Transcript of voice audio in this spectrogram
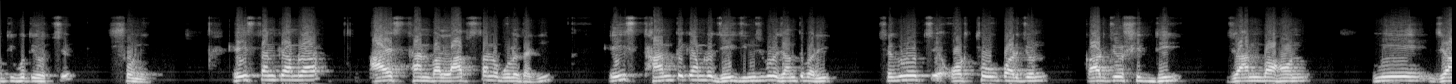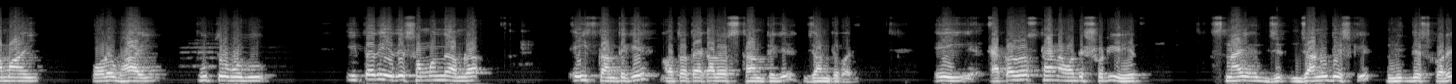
অধিপতি হচ্ছে শনি। এই স্থানকে আমরা আয় স্থান বা লাভ স্থানও বলে থাকি। এই স্থান থেকে আমরা যেই জিনিসগুলো জানতে পারি, সেগুলো হচ্ছে অর্থ উপার্জন কার্যসিদ্ধি যানবাহন, মেয়ে, জামাই, বড় ভাই, পুত্রবধূ ইত্যাদি এদের সম্বন্ধে আমরা এই স্থান থেকে অর্থাৎ একাদশ স্থান থেকে জানতে পারি। এই একাদশ স্থান আমাদের শরীরের স্নায়ু জানুদেশকে নির্দেশ করে,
